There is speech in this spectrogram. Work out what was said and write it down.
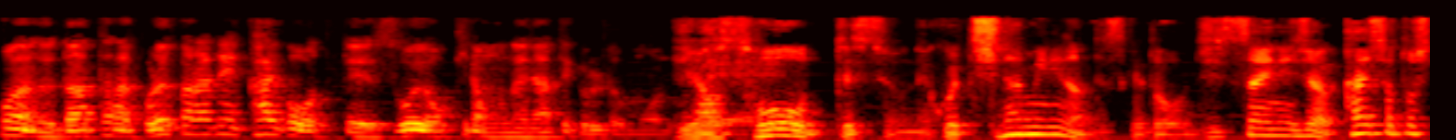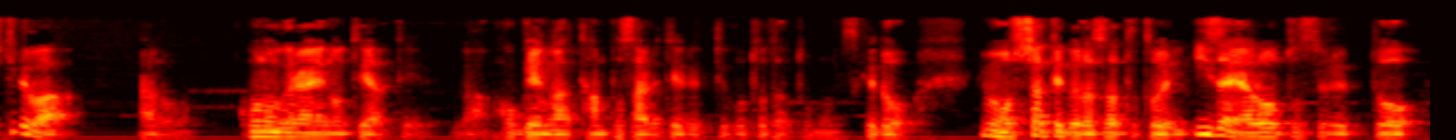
そうなんですよ。だただこれからね、介護ってすごい大きな問題になってくると思うんで。いや、そうですよね。これちなみになんですけど、実際にじゃあ会社としては、あの、このぐらいの手当が、保険が担保されてるってことだと思うんですけど、今おっしゃってくださった通り、いざやろうとすると、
